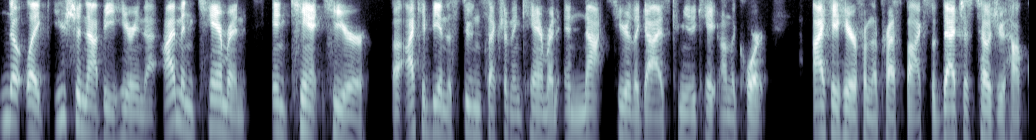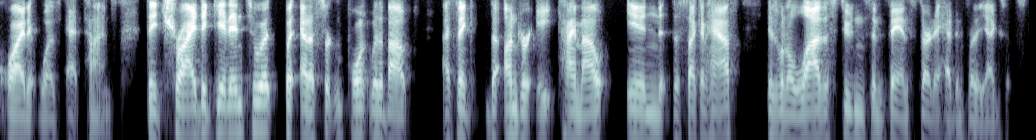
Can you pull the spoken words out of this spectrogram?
no, like you should not be hearing that. I'm in Cameron and can't hear. Uh, I could be in the student section in Cameron and not hear the guys communicate on the court. I could hear from the press box. So that just tells you how quiet it was at times. They tried to get into it, but at a certain point, with about I think the under eight timeout in the second half is when a lot of the students and fans started heading for the exits.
